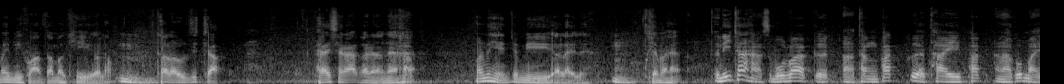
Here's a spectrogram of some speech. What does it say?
ไม่มีความสามัคคีกันหรอกอืมถ้าเรารู้จักแพ้ชนะกันนะครัฮะบ มันไม่เห็นจะมีอะไรเลย อืมใช่ไหมฮะ ทีนี้ถ้าหากสมมติว่าเกิดอ่าทางพรรคเพื่อไทยพรรคอนาคตใหม่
